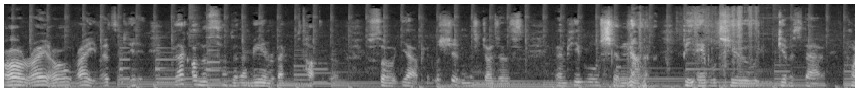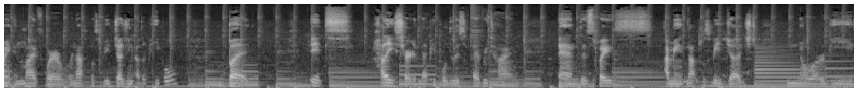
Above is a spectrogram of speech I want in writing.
right, let's get it. Back on the subject that me and Rebecca was talking about. So yeah, people should misjudge us, and people should not be able to give us that point in life where we're not supposed to be judging other people, but it's highly certain that people do this every time, and this place, I mean, not supposed to be judged, nor be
